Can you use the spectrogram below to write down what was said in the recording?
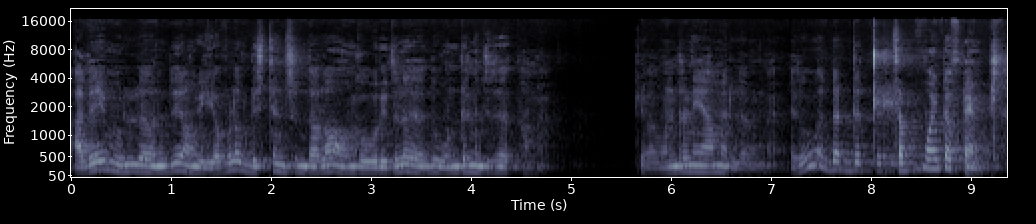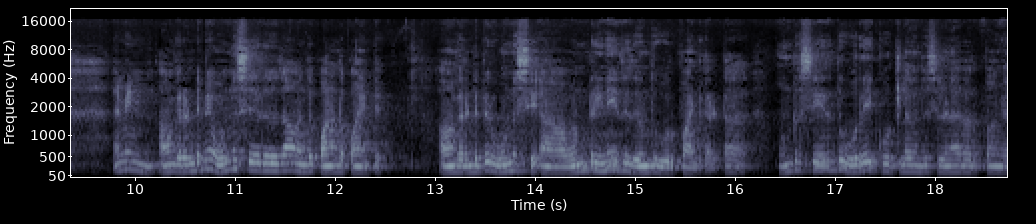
அதே முள்ள வந்து அவங்க எவ்வளோ டிஸ்டன்ஸ் இருந்தாலும் அவங்க ஒரு இதில் வந்து ஒன்றிணைஞ்சு தான் இருப்பாங்க ஓகேவா ஒன்றிணையாமல் இல்லை அவங்க. ஏதோ that that sub point of time I mean அவங்க ரெண்டுமே ஒன்று சேருறது தான் வந்து பன்னெண்டு பாயிண்ட்டு அவங்க ரெண்டு பேர் ஒன்று சே ஒன்று இணையது வந்து ஒரு பாயிண்ட் கரெக்டாக ஒன்று சேர்ந்து ஒரே கோட்டில் வந்து சில நேரம் இருப்பாங்க.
